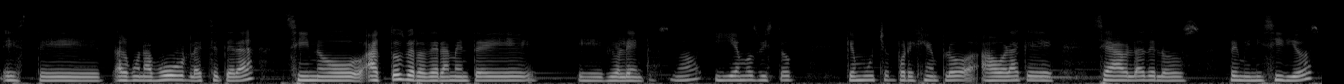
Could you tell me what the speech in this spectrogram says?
este alguna burla, etcétera, sino actos verdaderamente eh, violentos, ¿no? Y hemos visto que mucho, por ejemplo, ahora que se habla de los feminicidios,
